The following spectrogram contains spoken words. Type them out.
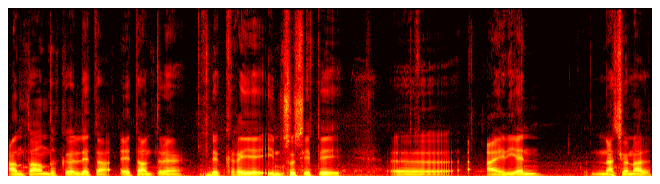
entendre que l'État est en train de créer une société euh, aérienne nationale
